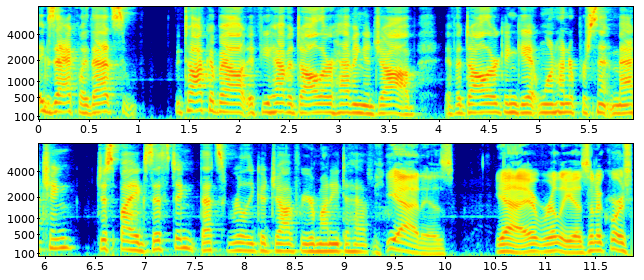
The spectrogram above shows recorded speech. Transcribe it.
Exactly. That's we talk about if you have a dollar having a job. If a dollar can get 100% matching just by existing, that's a really good job for your money to have. Yeah, it is. Yeah, it really is. And of course,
